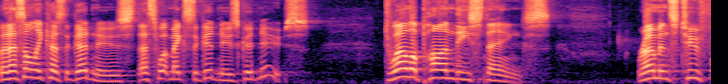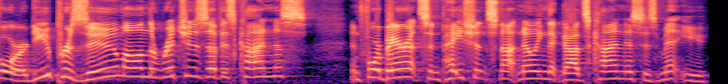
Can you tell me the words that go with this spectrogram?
but that's only because the good news, that's what makes the good news good news. Dwell upon these things Romans 2 4. Do you presume on the riches of his kindness and forbearance and patience, not knowing that God's kindness is meant, you,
